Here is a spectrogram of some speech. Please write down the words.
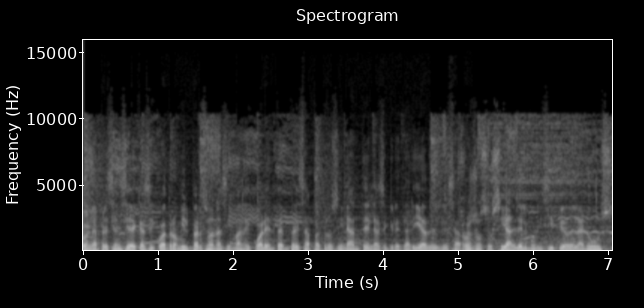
Con la presencia de casi 4.000 personas y más de 40 empresas patrocinantes, la Secretaría del Desarrollo Social del municipio de Lanús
